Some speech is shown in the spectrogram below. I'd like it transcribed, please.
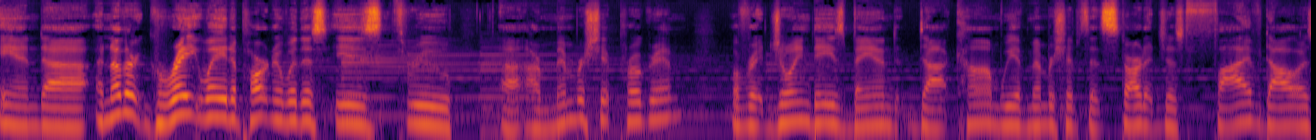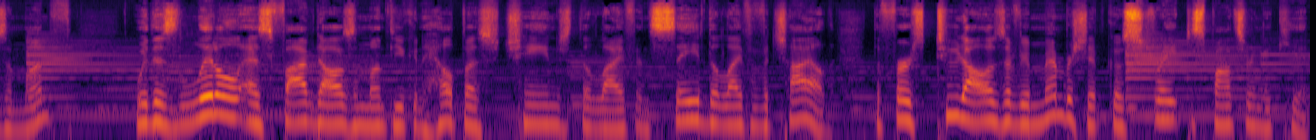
And uh, another great way to partner with us is through uh, our membership program over at joindavesband.com. We have memberships that start at just $5 a month. With as little as $5 a month, you can help us change the life and save the life of a child. The first $2 of your membership goes straight to sponsoring a kid.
